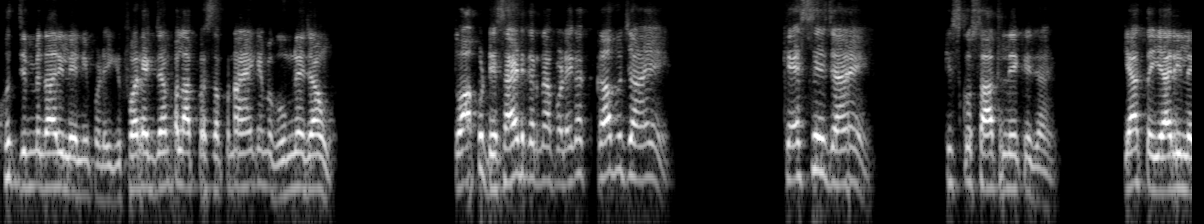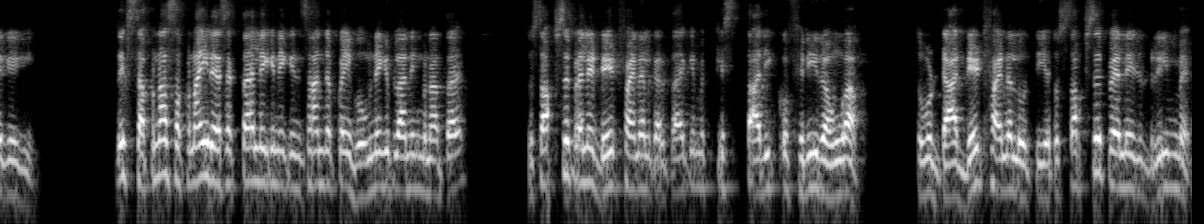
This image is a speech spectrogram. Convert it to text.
खुद ज़िम्मेदारी लेनी पड़ेगी। फॉर एग्ज़ाम्पल आपका सपना है कि मैं घूमने जाऊँ तो आपको डिसाइड करना पड़ेगा कब जाएँ, कैसे जाएँ, किसको साथ लेके जाएँ, क्या तैयारी लगेगी। तो एक सपना सपना ही रह सकता है, लेकिन एक इंसान जब कहीं घूमने की प्लानिंग बनाता है तो सबसे पहले डेट फाइनल करता है कि मैं किस तारीख को फ्री रहूँगा। तो वो डेट फाइनल होती है तो सबसे पहले जो ड्रीम में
